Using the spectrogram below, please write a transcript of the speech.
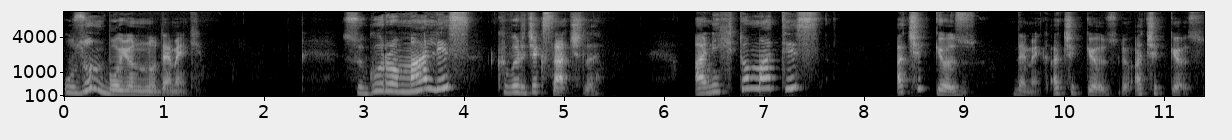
uzun boyunlu demek. Suguromalis kıvırcık saçlı. Anihtomatis açık göz demek. Açık gözlü, açık göz.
